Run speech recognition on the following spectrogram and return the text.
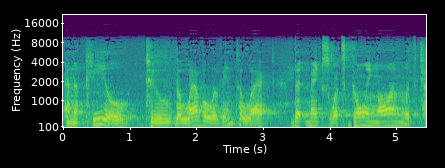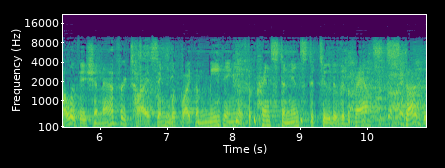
an appeal to the level of intellect that makes what's going on with television advertising look like a meeting of the Princeton Institute of Advanced Study.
